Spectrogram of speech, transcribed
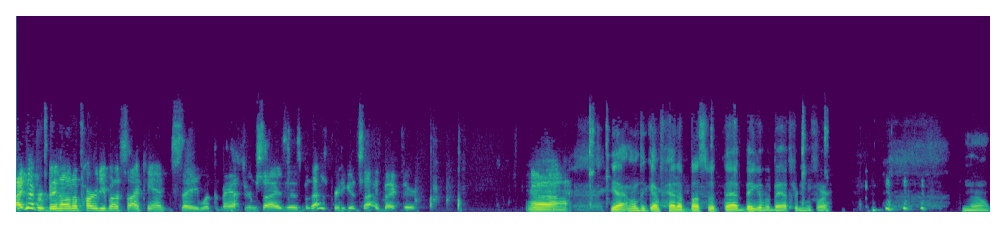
I've never been on a party bus, so I can't say what the bathroom size is, but that was pretty good size back there. Uh, Yeah, I don't think I've had a bus with that big of a bathroom before. no.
